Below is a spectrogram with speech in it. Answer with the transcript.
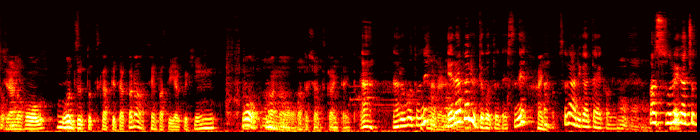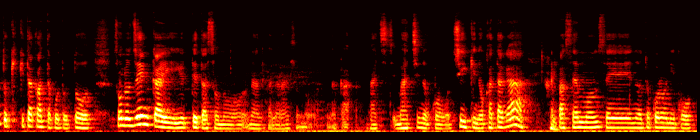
こちらの方をずっと使ってたから、先発医薬品を、うんあの、私は使いたいと。あ、なるほどね。選べるってことですね。はいあそれはありがたいかも。まあ、それがちょっと聞きたかったことと、その前回言ってた、その、なんかな、その、なんか、町、町のこう、地域の方が、はいやっぱ専門性のところにこ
